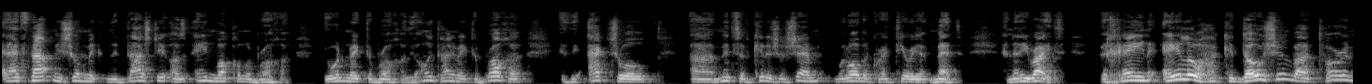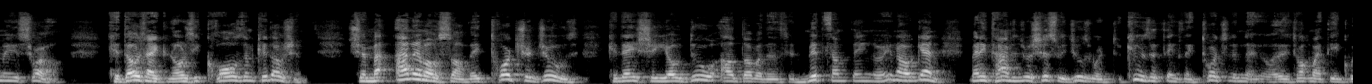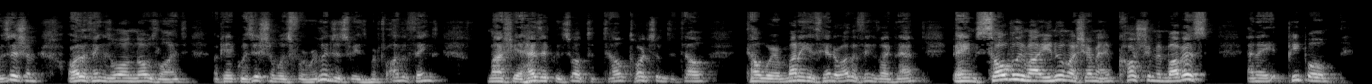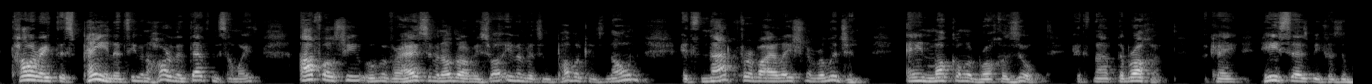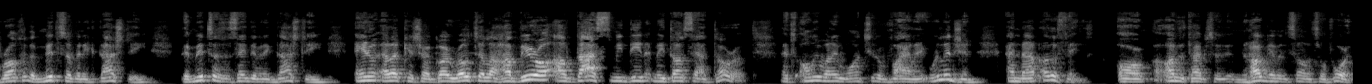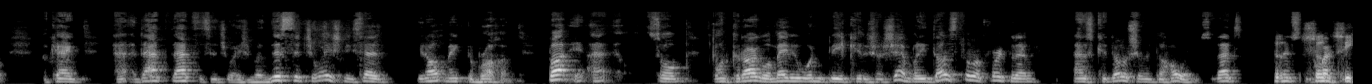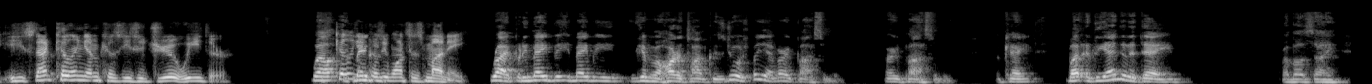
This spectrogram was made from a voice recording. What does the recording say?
And that's not mishum nidashti as ein makom bracha. You wouldn't make the bracha. The only time you make the bracha is the actual uh, mitzvah of kiddush Hashem with all the criteria met. And then he writes, "V'chein elo hakedoshim v'atorim Yisrael." Kedosh, I notice he calls them kedoshim. They torture Jews. Yodu al admit something, or you know, again, many times in Jewish history, Jews were accused of things. They tortured them. They, they talk about the Inquisition or other things along those lines. Okay, Inquisition was for religious reasons, but for other things, Mashiach Hezek sought to tell, torture them to tell, tell where money is hid or other things like that. And they, people tolerate this pain that's even harder than death in some ways. Even if it's in public, it's known, it's not for violation of religion. Zu. It's not the bracha. Okay, he says because the bracha, the mitzvah of nikdashti, the mitzvah to say the nikdashti, eno ela keshagoy rote la haviro al das midin Torah. That's only when he want you to violate religion and not other things or other types of minhagim and so on and so forth. Okay, uh, that that's the situation. But in this situation, he says you don't make the bracha. But uh, so one could argue, well, maybe it wouldn't be Kiddush Hashem, but he does still refer to them as Kedoshim and Tahorim. So that's so see, he's not killing him because he's a Jew either. Well, he's killing him because he wants his money. Right, but he may be maybe give him a harder time because he's Jewish. But yeah, very possible, very possible. Okay, but at the end of the day, Rabbi saying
